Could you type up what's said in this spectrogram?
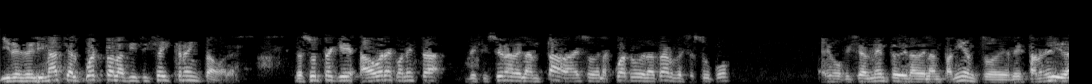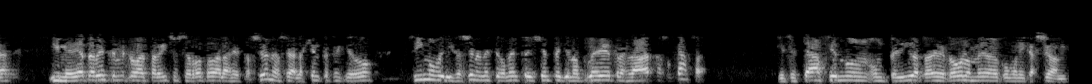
y desde Limache al puerto a las 16.30 horas. Resulta que ahora con esta decisión adelantada, eso de las 4 de la tarde se supo, eh, oficialmente del adelantamiento de, esta medida, inmediatamente Metro Valparaíso cerró todas las estaciones, o sea, la gente se quedó sin movilización en este momento, hay gente que no puede trasladarse a su casa, que se está haciendo un, pedido a través de todos los medios de comunicación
